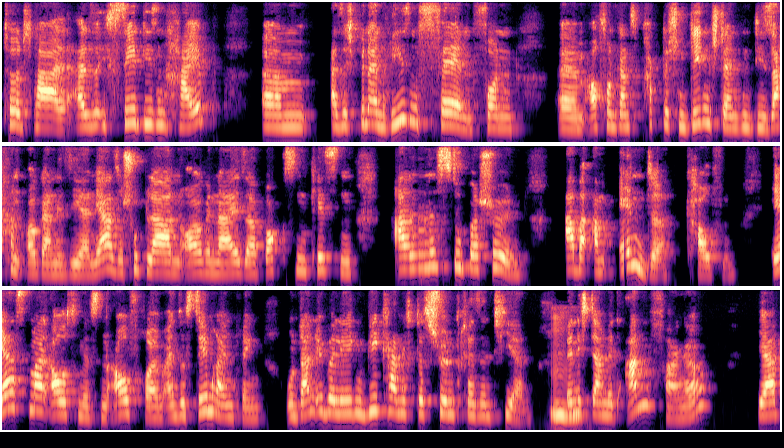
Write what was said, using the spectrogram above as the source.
Total. Also ich sehe diesen Hype. Ähm, also ich bin ein Riesenfan von ähm, auch von ganz praktischen Gegenständen, die Sachen organisieren. Ja, also Schubladen, Organizer, Boxen, Kisten, alles super schön aber am Ende kaufen. Erstmal ausmissen, aufräumen, ein System reinbringen und dann überlegen, wie kann ich das schön präsentieren. Mhm. Wenn ich damit anfange, ja,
